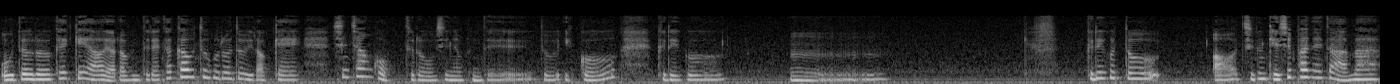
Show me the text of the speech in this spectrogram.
오도록 할게요. 여러분들의 카카오톡으로도 이렇게 신청곡 들어오시는 분들도 있고, 그리고, 음, 그리고 또, 어, 지금 게시판에도 아마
